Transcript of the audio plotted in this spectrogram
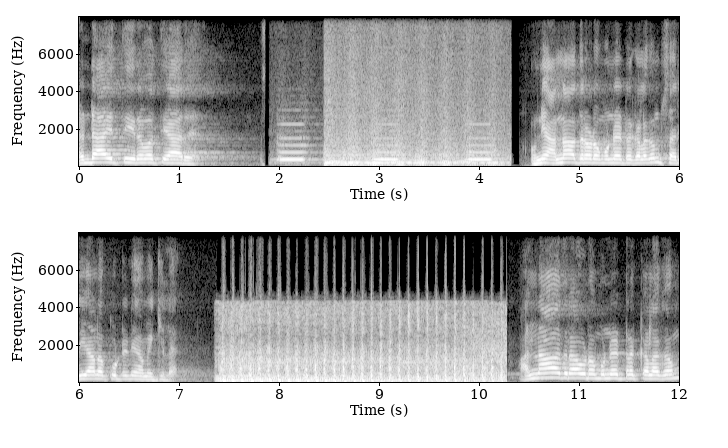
ரெண்டாயிரத்தி இருபத்தி ஆறு. உன்னி அண்ணா திராவிட முன்னேற்ற கழகம் சரியான கூட்டணி அமைக்கல. அண்ணா திராவிட முன்னேற்ற கழகம்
